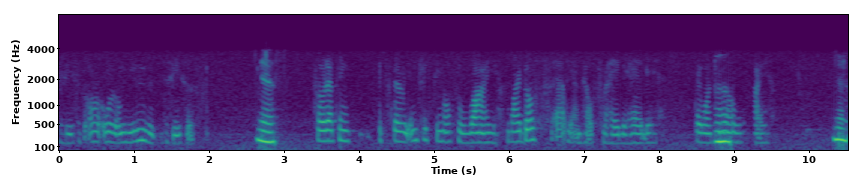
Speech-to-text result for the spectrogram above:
diseases are autoimmune diseases. Yes. So I think it's very interesting also why why does LDN help for Hailey-Hailey? They want to Mhm. know why. Yeah.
